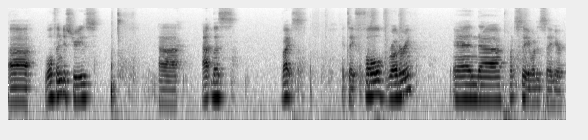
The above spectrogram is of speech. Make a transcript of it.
uh, Wolff Industries uh, Atlas Vice. It's a full rotary, and uh, let's see, what does it say here?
